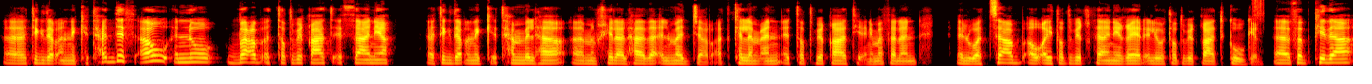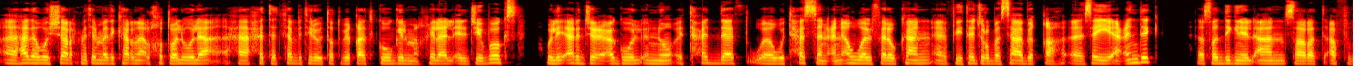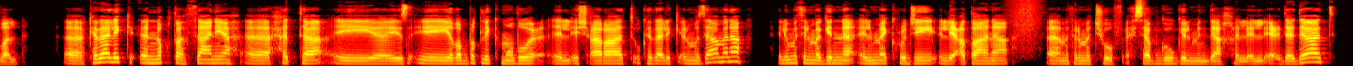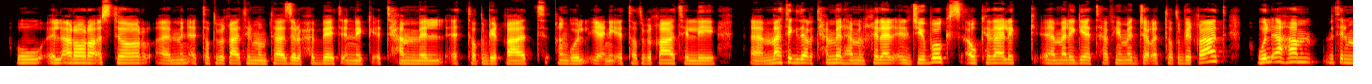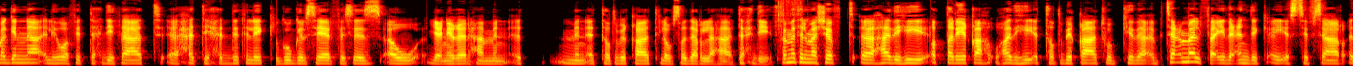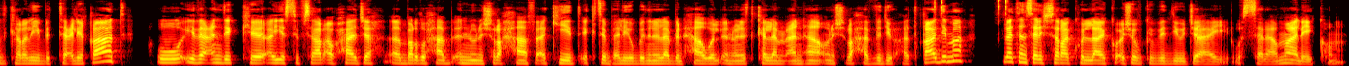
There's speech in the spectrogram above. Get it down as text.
تقدر إنك تحدث. أو إنه بعض التطبيقات الثانية تقدر إنك تحملها آه، من خلال هذا المتجر. أتكلم عن التطبيقات يعني مثلا الواتساب أو أي تطبيق ثاني غير اللي هو تطبيقات جوجل. آه، فبكذا آه، هذا هو الشرح مثل ما ذكرنا الخطوة الأولى حتى تثبت اللي هو تطبيقات جوجل من خلال الـ GBox. واللي أرجع أقول إنه تحدث وتحسن عن أول فلو كان في تجربة سابقة سيئة عندك صدقني الآن صارت أفضل. آه، كذلك النقطة الثانية آه، حتى يضبط لك موضوع الإشعارات وكذلك المزامنة اللي مثل ما قلنا الـ microG اللي أعطانا آه، مثل ما تشوف حساب جوجل من داخل الإعدادات. والـ Aurora Store من التطبيقات الممتازة. لو حبيت إنك تحمل التطبيقات نقول يعني التطبيقات اللي ما تقدر تحملها من خلال الـ GBox أو كذلك ما لقيتها في متجر التطبيقات. والأهم مثل ما قلنا اللي هو في التحديثات حتى يحدث لك Google Services أو يعني غيرها من من التطبيقات لو صدر لها تحديث. فمثل ما شفت هذه الطريقة وهذه التطبيقات وبكذا بتعمل. فإذا عندك أي استفسار أذكر لي بالتعليقات. وإذا عندك أي استفسار أو حاجة برضو حاب إنه نشرحها فأكيد اكتبها لي وبإذن الله بنحاول إنه نتكلم عنها ونشرحها في فيديوهات قادمة. لا تنسى الاشتراك واللايك وأشوفك في فيديو جاي. والسلام عليكم.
